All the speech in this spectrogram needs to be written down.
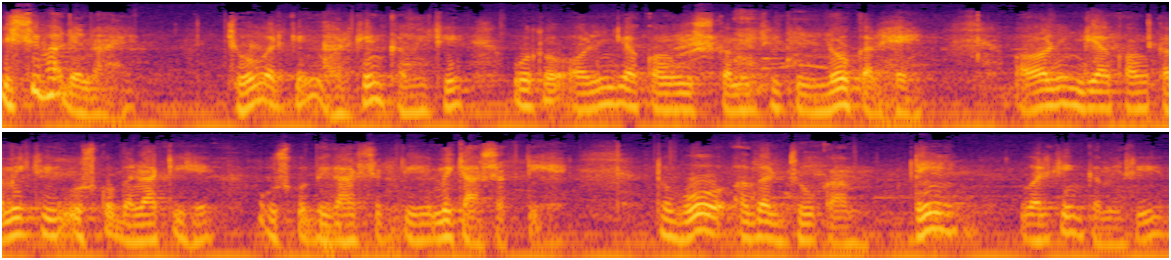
इस्तीफा देना है। जो वर्किंग वर्किंग कमेटी वो तो ऑल इंडिया कांग्रेस कमेटी की नौकर है। ऑल इंडिया कमेटी उसको बनाती है उसको बिगाड़ सकती है मिटा सकती है। तो वो अगर जो काम दें वर्किंग कमेटी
